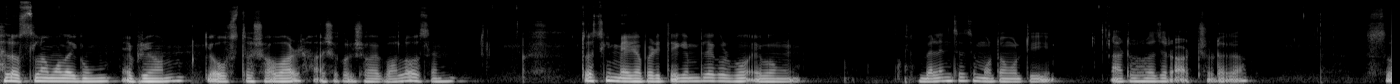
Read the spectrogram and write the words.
হ্যালো, আসসালামু আলাইকুম এভরিওয়ান। কী অবস্থা সবার? আশা করি সবাই ভালো আছেন। তো আজকে মেগা পাড়িতে গেম প্লে করব এবং ব্যালেন্স আছে মোটামুটি আঠারো হাজার আটশো টাকা। সো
